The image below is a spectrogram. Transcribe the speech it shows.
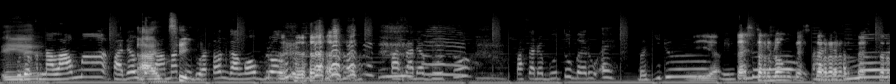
Iya. udah kenal lama padahal udah lama Anjing. tuh dua tahun gak ngobrol pas ada butuh pas ada butuh baru eh bagi dong Iya. minta Tester dong, tester, harga temen. tester.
